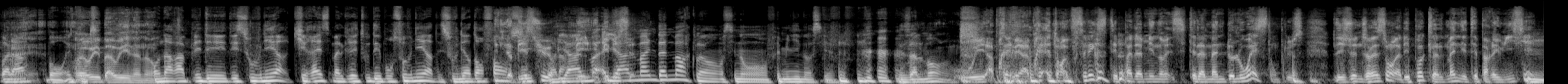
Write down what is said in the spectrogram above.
Voilà. Ouais. Bon, écoute, Ouais, oui, bah oui, non, non. on a rappelé des, des souvenirs qui restent malgré tout des bons souvenirs, des souvenirs d'enfance. Bien sûr. Il y a, Mais- Allema- mais il y a bien sûr. Allemagne-Danemark là, sinon en féminine aussi. Les Allemands. Oui, après, mais après, attends, vous savez que c'était pas l'Allemagne, c'était l'Allemagne de l'Ouest en plus. Les jeunes générations, à l'époque, l'Allemagne n'était pas réunifiée. Mm.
